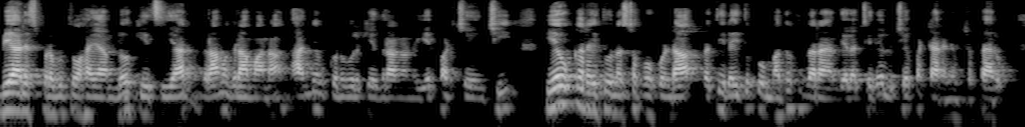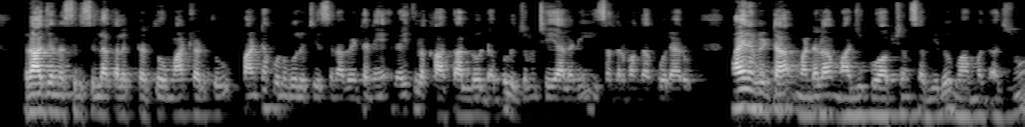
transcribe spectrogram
బీఆర్ఎస్ ప్రభుత్వ హయాంలో కేసీఆర్ గ్రామ గ్రామాన ధాన్యం కొనుగోలు కేంద్రాలను ఏర్పాటు చేయించి ఏ ఒక్క రైతు నష్టపోకుండా ప్రతి రైతుకు మద్దతు ధర అందేలా చర్యలు చేపట్టారని చెప్పారు. రాజన్న సిరిసిల్ల కలెక్టర్తో మాట్లాడుతూ పంట కొనుగోలు చేసిన వెంటనే రైతుల ఖాతాల్లో డబ్బులు జమ చేయాలని ఈ సందర్భంగా కోరారు. ఆయన వెంట మండల మాజీ కోఆప్షన్ సభ్యుడు మహమ్మద్ అజ్ను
